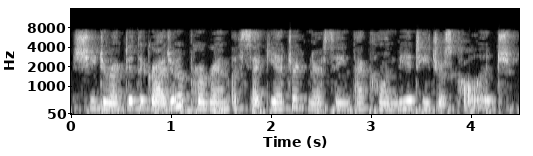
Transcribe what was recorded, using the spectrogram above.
she directed the graduate program of psychiatric nursing at Columbia Teachers College.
